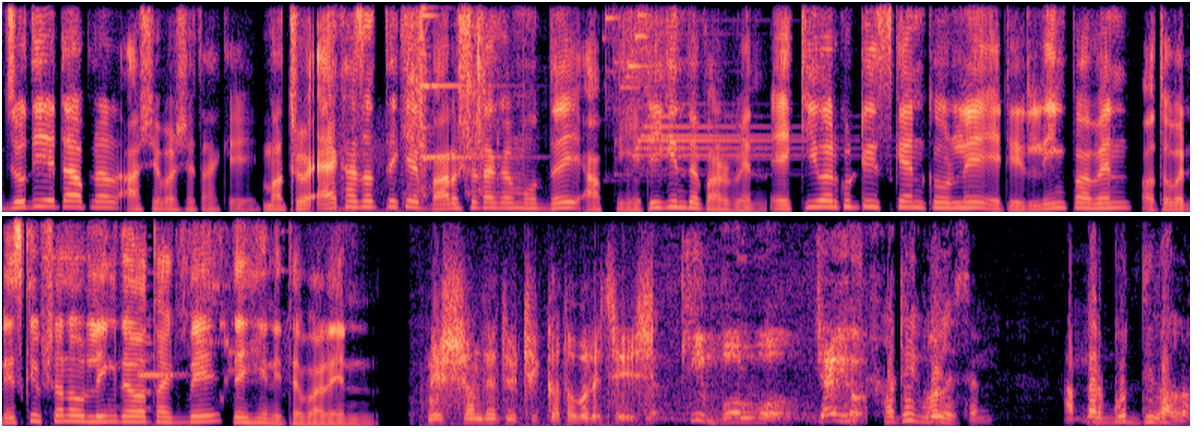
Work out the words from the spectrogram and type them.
যদি এটা আপনার আশেপাশে থাকে। মাত্র এক হাজার থেকে বারোশো টাকার মধ্যেই আপনি এটি কিনতে পারবেন। এই কিউআর কোডটি স্ক্যান করলে এটির লিঙ্ক পাবেন অথবা ডিসক্রিপশনেও লিঙ্ক দেওয়া থাকবে দেখে নিতে পারেন। নিঃসন্দেহে তুই ঠিক কথা বলেছিস। কি বলব? যাই হোক। সঠিক বলেছেন। আপনার বুদ্ধি ভালো।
